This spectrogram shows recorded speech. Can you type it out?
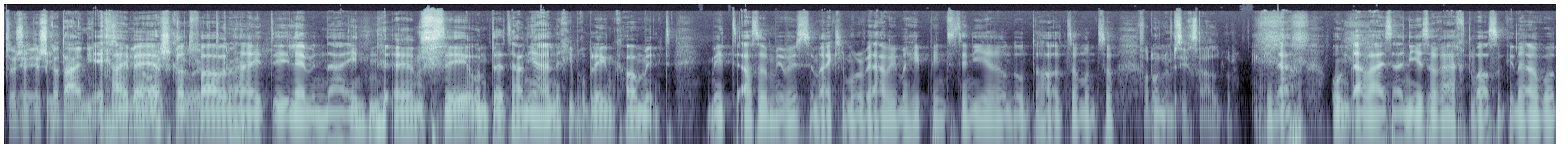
Du hast ja erst gerade eine Ich habe eben gesehen, erst gerade Fahrenheit 11.9 ähm, gesehen und dort hatte ich ähnliche Probleme gehabt mit, mit, also wir wissen, Michael Moore will auch immer hip inszenieren und unterhaltsam und so. Vor allem und- sich selber. Genau. Und er weiß auch nie so recht, was er genau will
